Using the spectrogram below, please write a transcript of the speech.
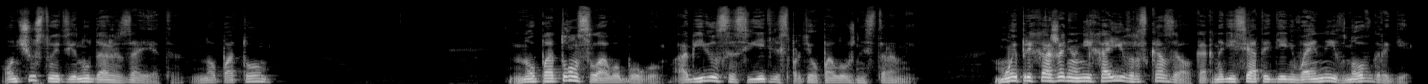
Он чувствует вину даже за это. Но потом... Но потом, слава богу, объявился свидетель с противоположной стороны. Мой прихожанин Михаил рассказал, как на десятый день войны в Новгороде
